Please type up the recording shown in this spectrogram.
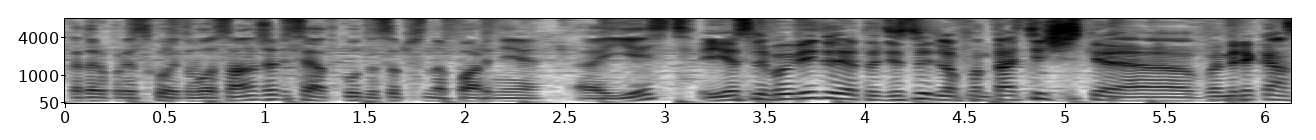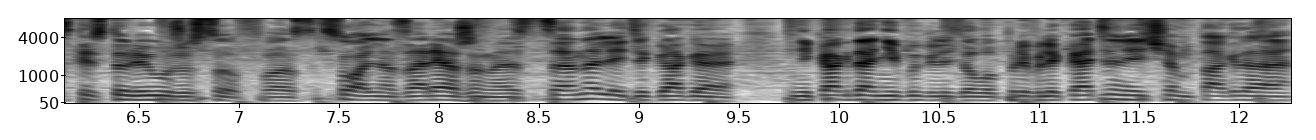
который происходит в Лос-Анджелесе, откуда, собственно, парни есть. Если вы видели, это действительно фантастическая в американской истории ужасов сексуально заряженная заряженная сцена. Леди Гага никогда не выглядела привлекательнее, чем тогда.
